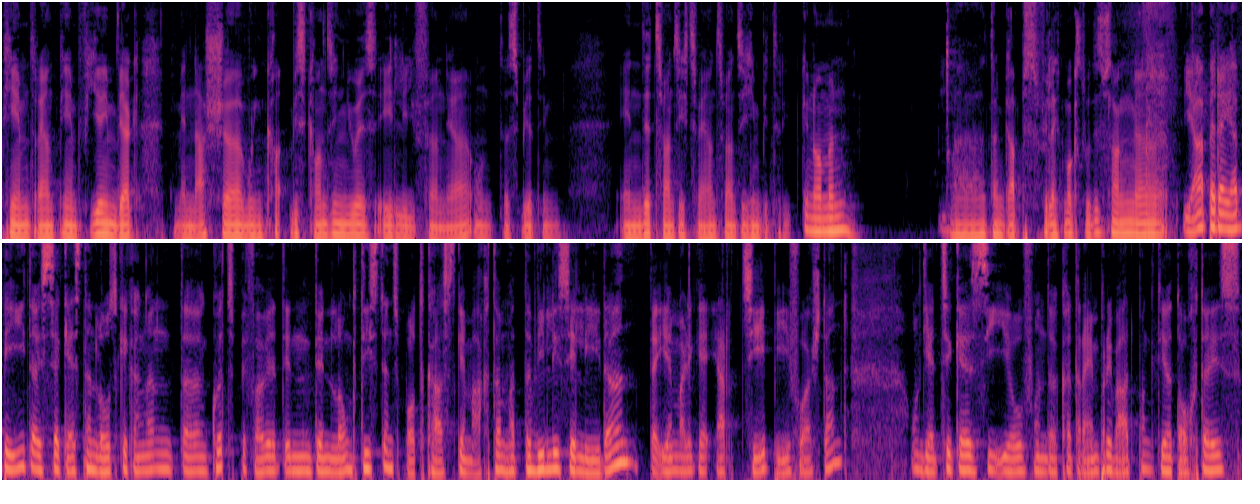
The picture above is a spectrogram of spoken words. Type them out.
PM3 und PM4 im Werk Menasha, Wisconsin, USA liefern. Ja, und das wird im Ende 2022 in Betrieb genommen. Äh, dann gab es, vielleicht magst du das sagen. Äh ja, bei der RBI, da ist ja gestern losgegangen, da, kurz bevor wir den, den Long Distance Podcast gemacht haben, hat der Willi Seleder, der ehemalige RCB-Vorstand und jetzige CEO von der K3 Privatbank, die ja Tochter ist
